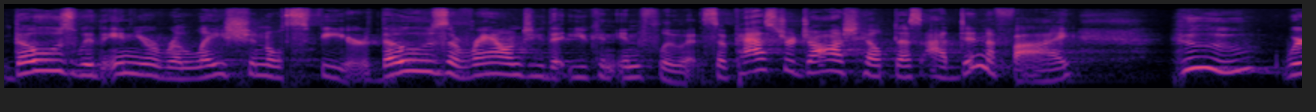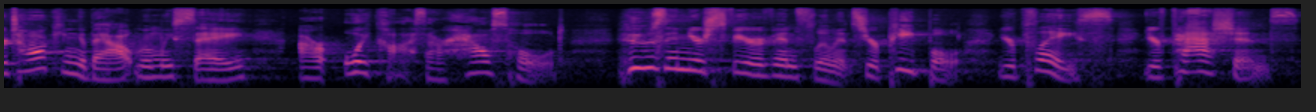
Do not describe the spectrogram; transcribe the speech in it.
those within your relational sphere, those around you that you can influence. So, Pastor Josh helped us identify who we're talking about when we say our oikos, our household. Who's in your sphere of influence? Your people, your place, your passions,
